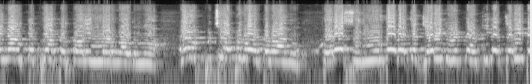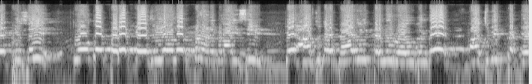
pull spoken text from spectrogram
ਇਹਨਾਂ ਨੂੰ ਕਿੱਥੇ ਆ 43000 ਨੌਕਰੀਆਂ? ਇਹਨੂੰ ਪੁੱਛੋ ਭਗਵੰਤ ਮਾਨ ਨੂੰ। ਤੇਰੇ ਸੰਗਰੂਰ ਦੇ ਵਿੱਚ ਜਿਹੜੀ ਕੋਈ ਟੈਂਕੀ ਤੇ ਚੜੀ ਬੈਠੀ ਸੀ, ਤੂੰ ਤੇ ਤੇਰੇ ਕੇਜਰੀਵਾਲ ਨੇ ਭੈਣ ਬਣਾਈ ਸੀ ਕਿ ਅੱਜ ਤੋਂ ਬਾਅਦ ਵੀ ਤੈਨੂੰ ਰੋਲ ਦਿੰਦੇ, ਅੱਜ ਵੀ ਧੱਕੇ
